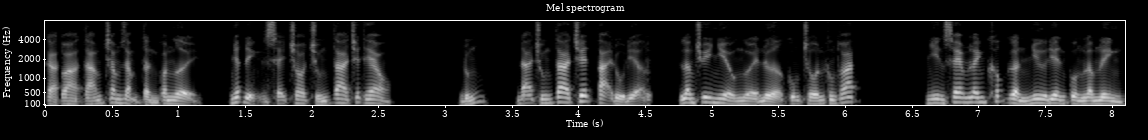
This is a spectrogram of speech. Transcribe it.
cả tòa tám trăm dặm tần con người, nhất định sẽ cho chúng ta chết theo. Đúng, đã chúng ta chết tại đủ địa, lâm truy nhiều người nửa cũng trốn không thoát. Nhìn xem lanh khốc gần như điên cuồng lâm đình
